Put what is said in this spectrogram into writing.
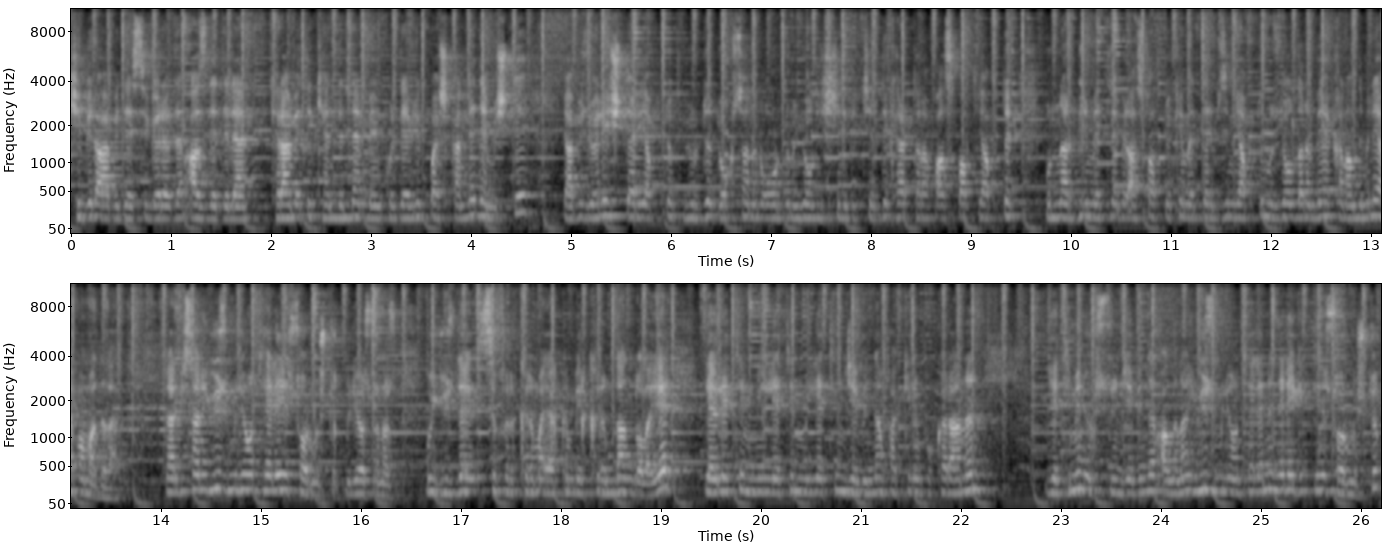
kibir abidesi görevden azledilen, kerameti kendinden menkul devrik başkan ne demişti? Ya biz öyle işler yaptık, yurdu 90'ın ordunun yol işini bitirdik, her taraf asfalt yaptık. Bunlar bir metre bir asfalt dökemediler, bizim yaptığımız yolların V kanalını bile yapamadılar. Yani biz hani 100 milyon TL'yi sormuştuk biliyorsunuz. Bu yüzde sıfır kırma yakın bir kırımdan dolayı devletin, milletin, milletin cebinden, fakirin, fukaranın yetimin öksüzün cebinden alınan 100 milyon TL'nin nereye gittiğini sormuştuk.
